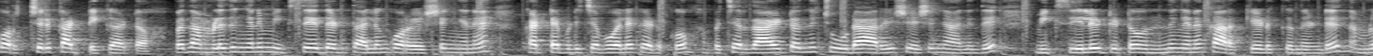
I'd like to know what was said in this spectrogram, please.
കുറച്ചൊരു കട്ടിക്ക് കേട്ടോ. അപ്പോൾ നമ്മളിതിങ്ങനെ മിക്സ് ചെയ്തെടുത്താലും കുറേശ്ശെ ഇങ്ങനെ കട്ട പിടിച്ച പോലെ കിടക്കും. അപ്പോൾ ചെറുതായിട്ടൊന്ന് ചൂടാറിയ ശേഷം ഞാനിത് മിക്സിയിൽ ഇട്ടിട്ട് ഒന്നിങ്ങനെ കറക്കി എടുക്കുന്നുണ്ട്. നമ്മൾ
